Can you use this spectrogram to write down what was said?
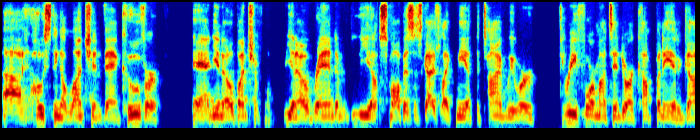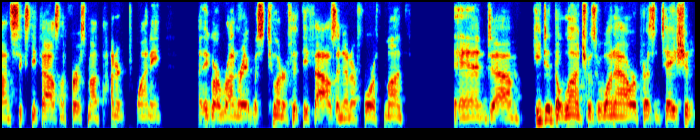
uh, hosting a lunch in Vancouver. and you know a bunch of you know random you know small business guys like me at the time we were three four months into our company it had gone 60000 the first month 120 i think our run rate was 250000 in our fourth month. And um, he did the lunch was a one hour presentation.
